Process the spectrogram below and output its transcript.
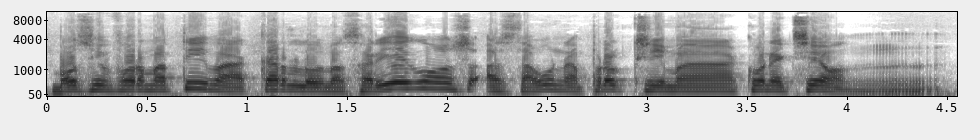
Voz informativa, Carlos Mazariegos. Hasta una próxima conexión.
